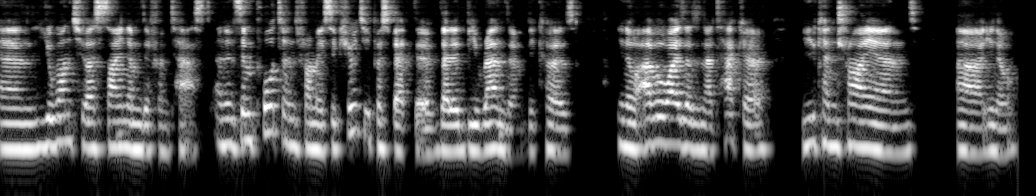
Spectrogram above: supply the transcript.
and you want to assign them different tasks. And it's important from a security perspective that it be random because, you know, otherwise as an attacker, you can try and, uh, you know,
